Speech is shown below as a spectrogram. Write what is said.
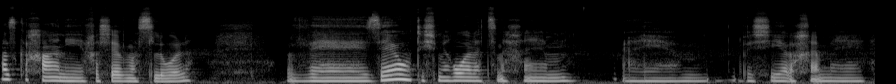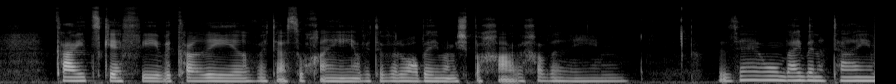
אז ככה אני אחשב מסלול. וזהו, תשמרו על עצמכם, אמ, ושיהיה לכם... קיץ כיפי וקריר, ותעשו חיים, ותבלו הרבה עם המשפחה וחברים. זהו, ביי בינתיים.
